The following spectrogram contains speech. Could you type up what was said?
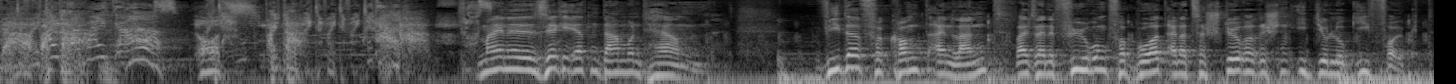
weiter, weiter, weiter. Los, Weiter, weiter, weiter, weiter. Meine sehr geehrten Damen und Herren, wieder verkommt ein Land, weil seine Führung verbohrt einer zerstörerischen Ideologie folgt.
